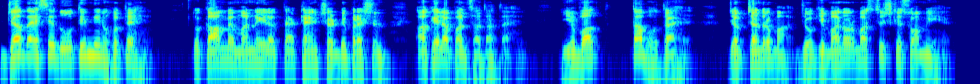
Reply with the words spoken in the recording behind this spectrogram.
जब ऐसे दो तीन दिन होते हैं तो काम में मन नहीं लगता, टेंशन, डिप्रेशन, अकेलापन सताता है। ये वक्त तब होता है जब चंद्रमा, जो कि मन और मस्तिष्क के स्वामी है,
